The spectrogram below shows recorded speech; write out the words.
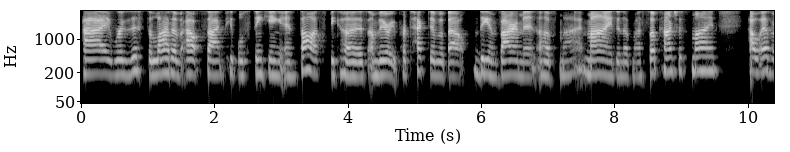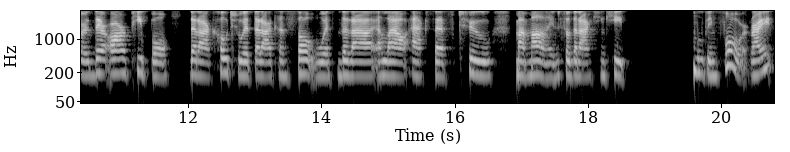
I resist a lot of outside people's thinking and thoughts because I'm very protective about the environment of my mind and of my subconscious mind. However, there are people that I coach with, that I consult with, that I allow access to my mind so that I can keep moving forward, right?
